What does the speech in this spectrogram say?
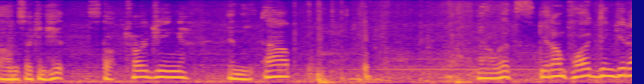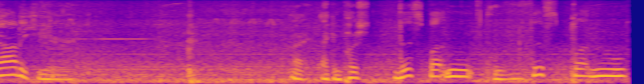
Um, so I can hit stop charging in the app. Now let's get unplugged and get out of here. Alright, I can push this button and this button.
